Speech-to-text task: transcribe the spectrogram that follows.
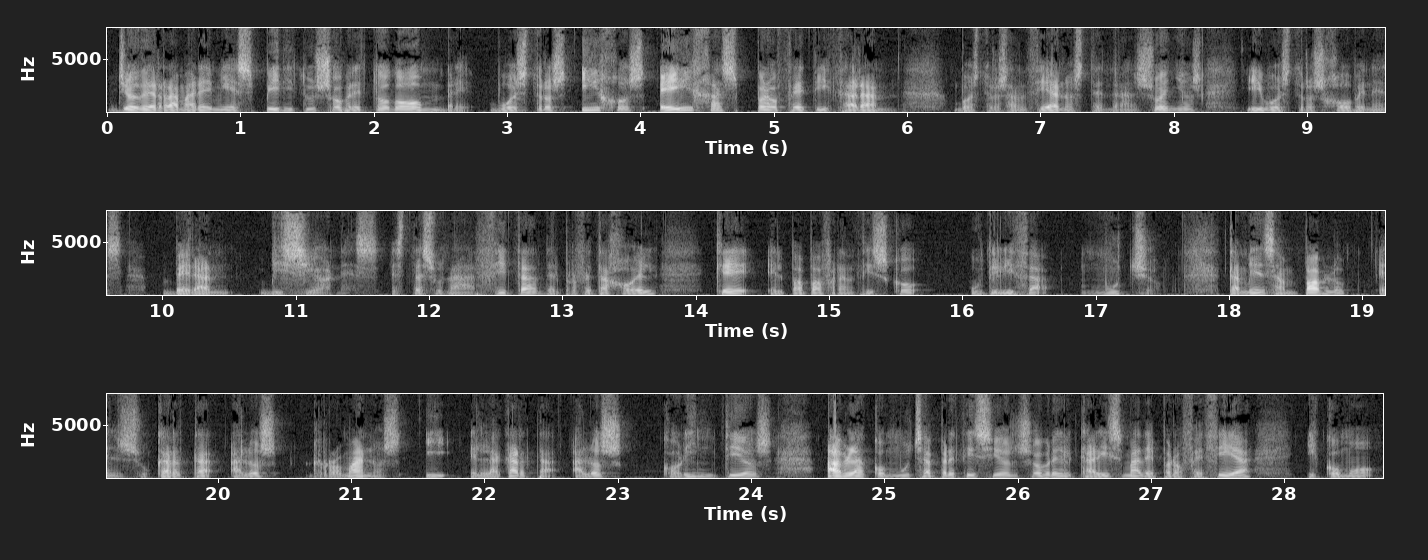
Yo derramaré mi espíritu sobre todo hombre, vuestros hijos e hijas profetizarán, vuestros ancianos tendrán sueños y vuestros jóvenes verán visiones. Esta es una cita del profeta Joel que el Papa Francisco utiliza mucho. También San Pablo, en su carta a los romanos y en la carta a los Corintios habla con mucha precisión sobre el carisma de profecía y cómo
